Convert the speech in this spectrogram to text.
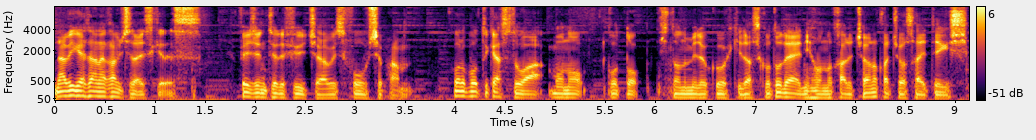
ナビゲーター中道大輔です。Vision to the Future with f o r Japan このポッドキャストは物事人の魅力を引き出すことで日本のカルチャーの価値を再定義し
